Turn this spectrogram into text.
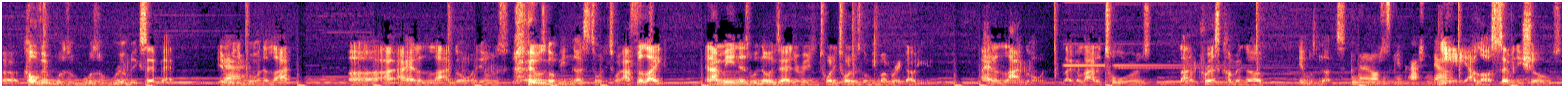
Uh, COVID was was a real big setback. It Yeah. really ruined a lot. Uh, I, I had a lot going. It was it was gonna be nuts 2020. I feel like, and I mean this with no exaggeration, 2020 was gonna be my breakout year. I had a lot going, like a lot of tours, a lot of press coming up. It was nuts. And then it all just came crashing down. Yeah, I lost 70 shows.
